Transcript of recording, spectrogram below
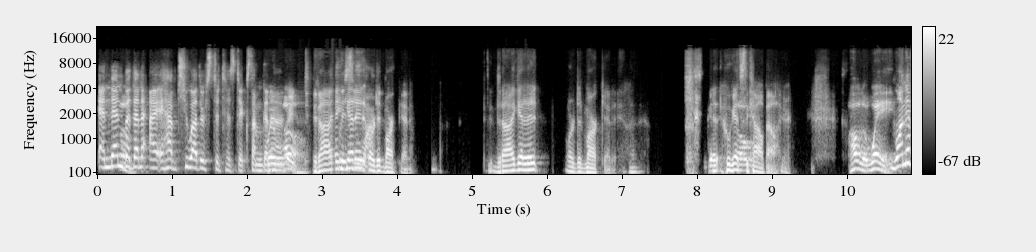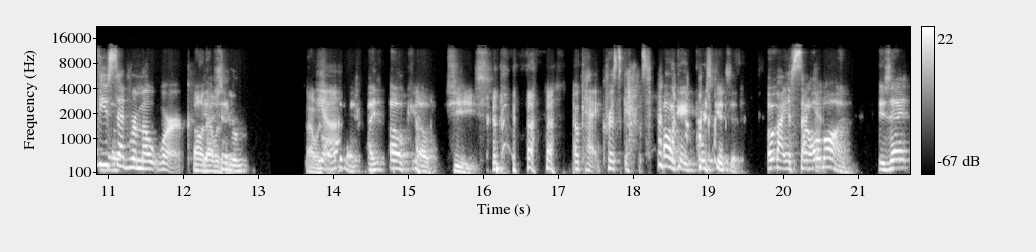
And then, Oh. but then I have two other statistics I'm Wait, going wait, to. Oh. wait. Did I get it or did Mark get it? Did I get it or did Mark get it? Who gets the Oh. cowbell here? Hold on. Wait. One of you No. said remote work. Oh, Yeah, that was said rem- that was Yeah. Hold on. I, okay. Oh, geez. Okay, Cris gets Okay. Cris gets it. Oh, By a oh, second. Hold on. Is that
